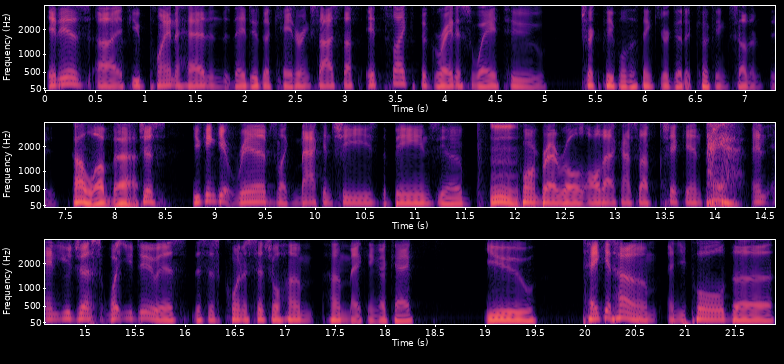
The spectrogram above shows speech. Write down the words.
It is uh, if you plan ahead and they do the catering side stuff. It's like the greatest way to trick people to think you're good at cooking Southern food. I love that. Just you can get ribs like mac and cheese, the beans, you know, Mm. cornbread roll, all that kind of stuff, chicken, and and you just what you do is this is quintessential home homemaking. Okay, you take it home and you pull the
